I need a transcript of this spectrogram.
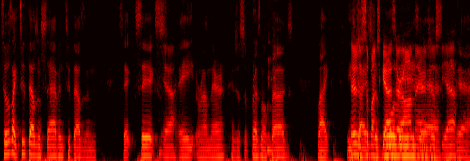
so it was like 2007, 2006, six, Yeah. eight around there. It's just the Fresno Thugs. Like these There's guys just a bunch of guys that are on there. Yeah, Just yeah, yeah.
